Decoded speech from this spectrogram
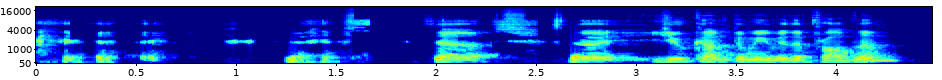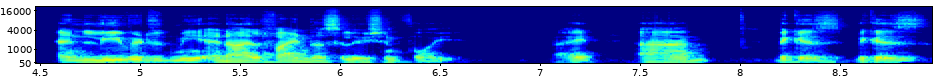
so, so you come to me with a problem and leave it with me, and I'll find the solution for you, right? Um, because because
